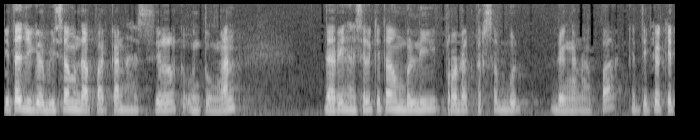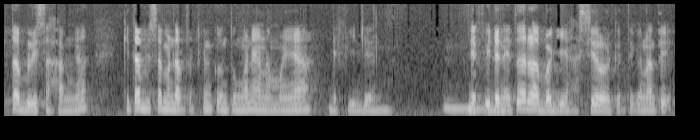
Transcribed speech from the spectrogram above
Kita juga bisa mendapatkan hasil keuntungan dari hasil kita membeli produk tersebut. Dengan apa? Ketika kita beli sahamnya kita bisa mendapatkan keuntungan yang namanya dividen. Dividen itu adalah bagi hasil. Ketika nanti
